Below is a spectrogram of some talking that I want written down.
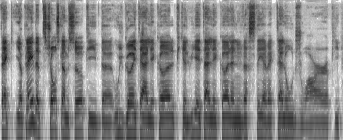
fait qu'il y a plein de petites choses comme ça, puis où le gars était à l'école, puis que lui était à l'école, à l'université avec tel autre joueur, puis, tu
